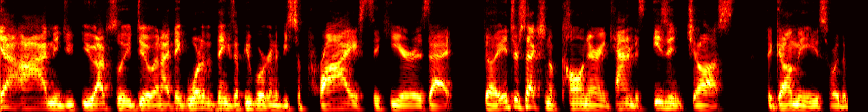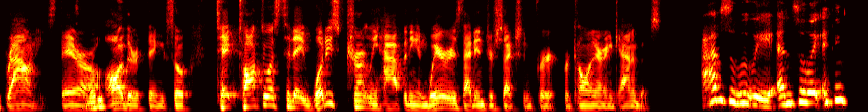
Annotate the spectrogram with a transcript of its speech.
Yeah, I mean, you, you absolutely do. And I think one of the things that people are going to be surprised to hear is that the intersection of culinary and cannabis isn't just the gummies or the brownies. There are other things. So t- talk to us today. What is currently happening and where is that intersection for, for culinary and cannabis? Absolutely. And so like I think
